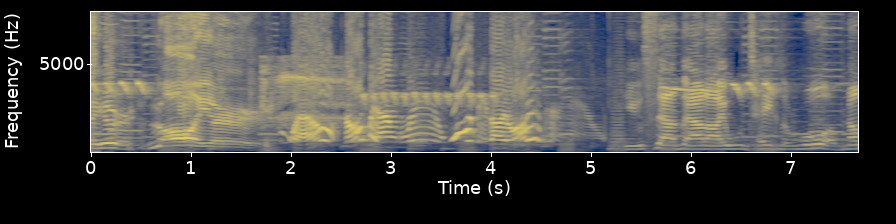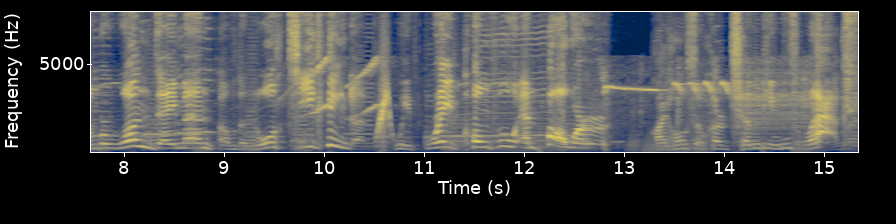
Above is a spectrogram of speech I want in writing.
Liar! Liar! Well, don't angry. What did I lie to you? You said that I would take the role of number one Dayman of the North Qi Kingdom with great kung fu and power. I also heard Chen Ping's legs,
